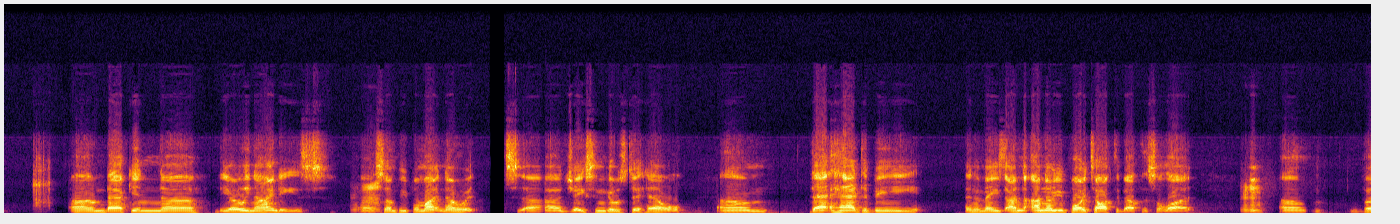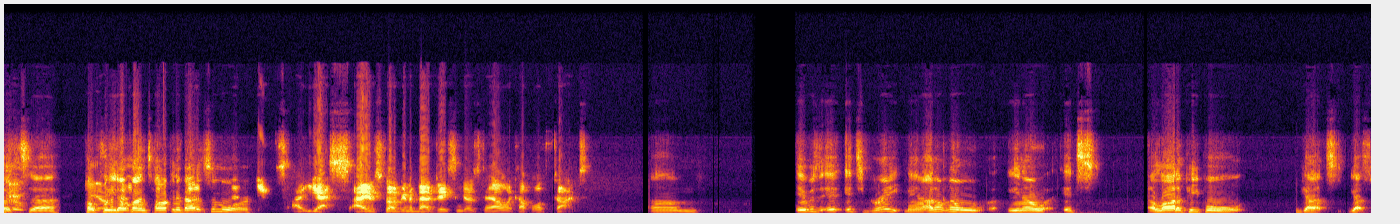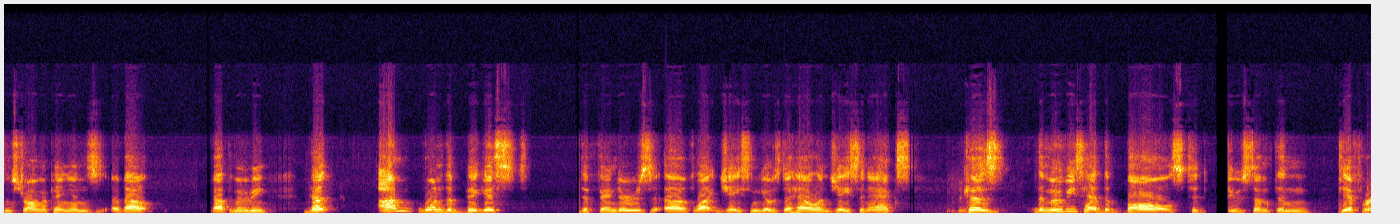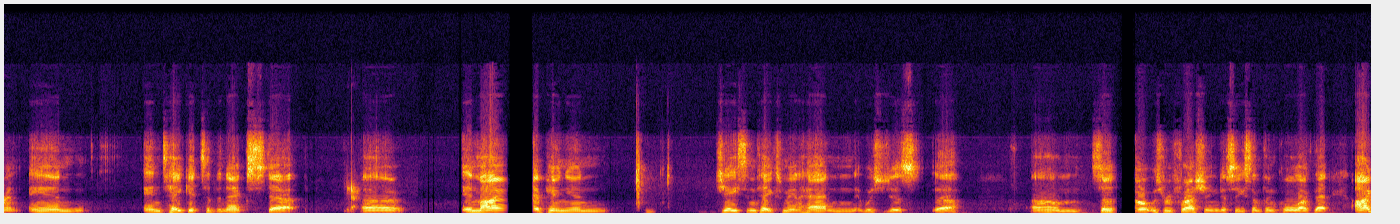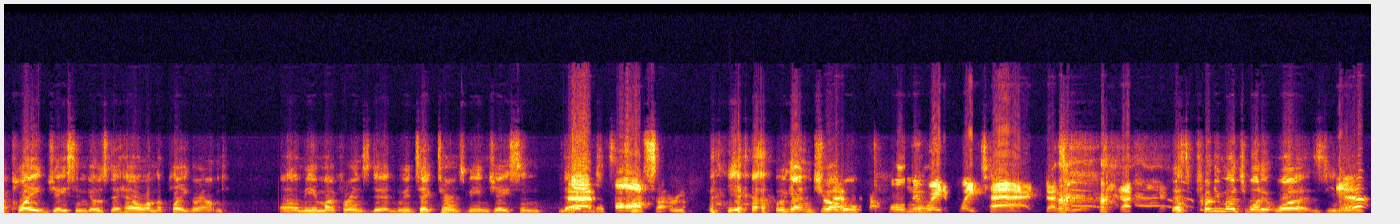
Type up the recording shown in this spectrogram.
um, back in uh, the early '90s. Uh, Mhm. some people might know it. Uh, Jason Goes to Hell. Um, that had to be an amazing. I, I know you probably talked about this a lot, Mhm. um, but uh, hopefully you don't mind talking about it some more. Yes, I, yes, I have spoken about Jason Goes to Hell a couple of times. um it was it, it's great man. I don't know you know it's a lot of people got got some strong opinions about about the movie. But i'm one of the biggest defenders of like jason goes to hell and jason x because the movies had the balls to do something different. And and take it to the next step Yeah. uh in my opinion Jason Takes Manhattan, it was just, uh, um, so it was refreshing to see something cool like that. I played Jason Goes to Hell on the playground. Uh, me and my friends did. We'd take turns being Jason. That's the true awesome. yeah, we got in trouble. That's a whole new Uh, way to play tag. That's a. That's pretty much what it was. You know, Yeah.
